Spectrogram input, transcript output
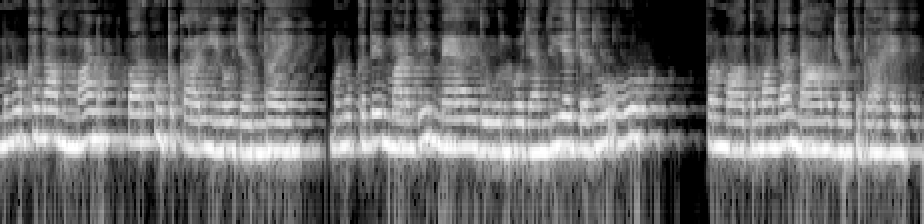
ਮਨੁੱਖ ਦਾ ਮਨ ਪਰ ਉਪਕਾਰੀ ਹੋ ਜਾਂਦਾ ਹੈ ਮਨੁੱਖ ਦੇ ਮਨ ਦੀ ਮੈਲ ਦੂਰ ਹੋ ਜਾਂਦੀ ਹੈ ਜਦੋਂ ਉਹ ਪਰਮਾਤਮਾ ਦਾ ਨਾਮ ਜਪਦਾ ਹੈ।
